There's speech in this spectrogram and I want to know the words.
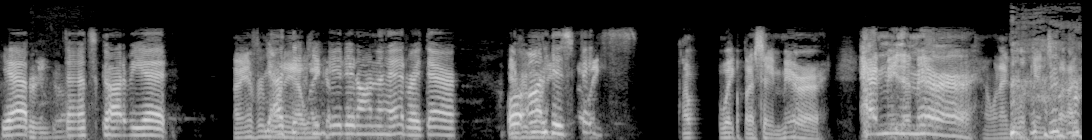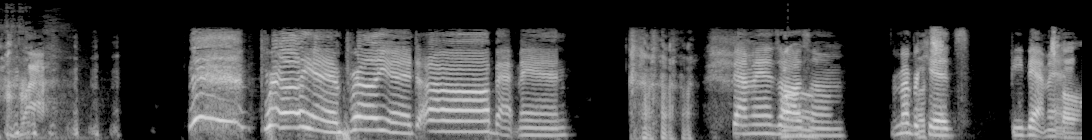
Yeah, go. That's got to be it. I mean, every Yeah, I morning I, think you wake up hit it on the head right there, or Every on his I wake- face. I wake up and I say mirror hand me the mirror and when I look into it I just laugh brilliant, brilliant. Oh, Batman. Batman's Uh, awesome. Remember, kids, be Batman. So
